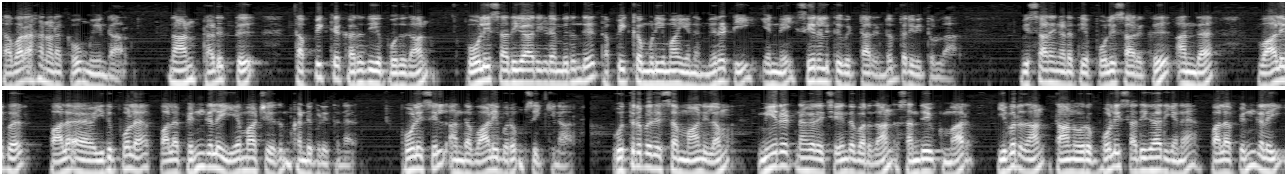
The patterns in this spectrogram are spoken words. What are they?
தவறாக நடக்கவும் முயன்றார். நான் தடுத்து தப்பிக்க கருதிய போதுதான் போலீஸ் அதிகாரியிடமிருந்து தப்பிக்க முடியுமா என மிரட்டி என்னை சீரழித்து விட்டார் என்றும் தெரிவித்துள்ளார். விசாரணை நடத்திய போலீசாருக்கு அந்த வாலிபர் பல இதுபோல பல பெண்களை ஏமாற்றியதும் கண்டுபிடித்தனர். போலீசில் அந்த வாலிபரும் சிக்கினார். உத்தரப்பிரதேச மாநிலம் மீரட் நகரைச் சேர்ந்தவர்தான் சந்தீவ்குமார். இவர்தான் தான் ஒரு போலீஸ் அதிகாரி என பல பெண்களை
